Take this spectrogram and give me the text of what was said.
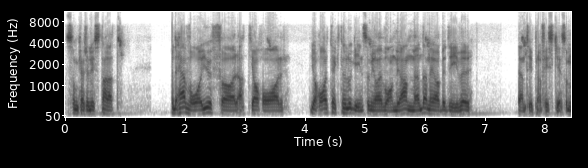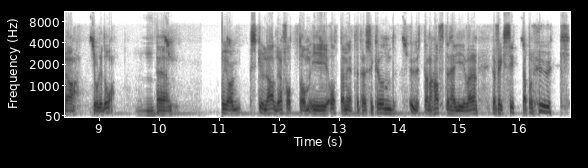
som kanske lyssnar. Att, men det här var ju för att jag har, jag har teknologin som jag är van vid att använda när jag bedriver den typen av fiske som jag gjorde då. Mm. Eh, och jag skulle aldrig ha fått dem i åtta meter per sekund utan att ha haft den här givaren. Jag fick sitta på huk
